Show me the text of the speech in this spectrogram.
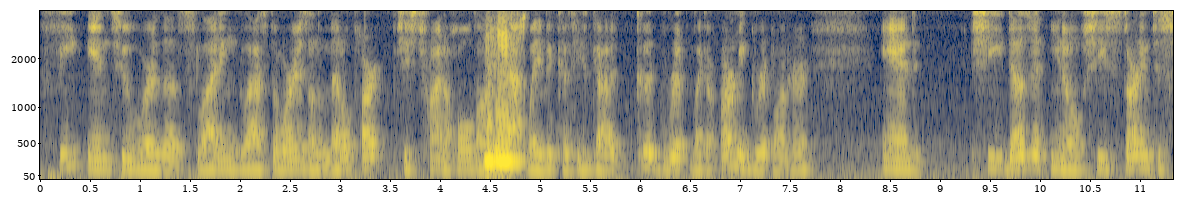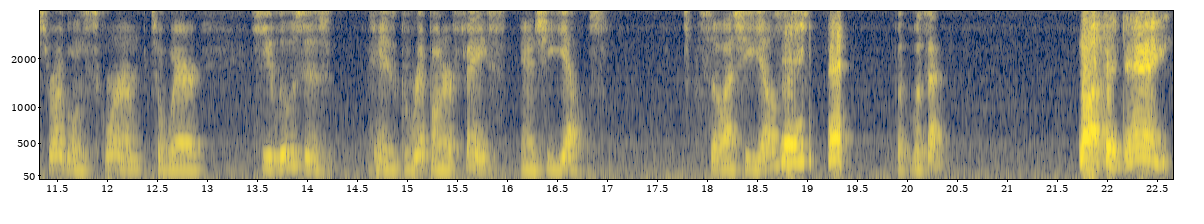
feet into where the sliding glass door is on the metal part. She's trying to hold on Mhm. that way because he's got a good grip, like an army grip on her, and she doesn't. You know, she's starting to struggle and squirm to where he loses his grip on her face, and she yells. So as she yells, this, what's that? No, I said, dang.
